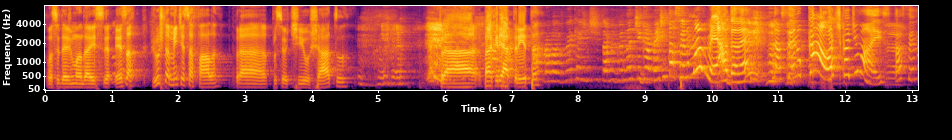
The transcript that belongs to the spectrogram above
você deve mandar esse- essa, justamente essa fala para pro seu tio chato. Pra, pra criar A treta. prova viva é que a gente tá vivendo antigamente e tá sendo uma merda, né? Tá sendo caótica demais. Tá sendo.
